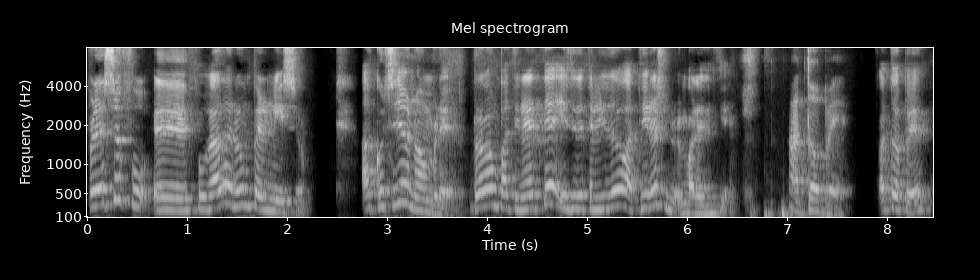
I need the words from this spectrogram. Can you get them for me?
Preso fu- eh, fugado en un permiso. Acuchilla a un hombre, roba un patinete y es detenido a tiros en Valencia. A tope. A tope.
